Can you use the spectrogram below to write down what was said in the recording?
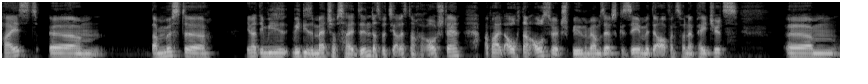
Heißt, ähm, da müsste, je nachdem, wie, wie diese Matchups halt sind, das wird sich alles noch herausstellen, aber halt auch dann auswärts spielen. Wir haben selbst gesehen mit der Offense von der Patriots, ähm,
